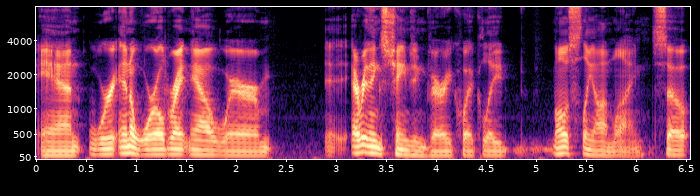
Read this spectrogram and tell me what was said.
And we're in a world right now where everything's changing very quickly, mostly online. So,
